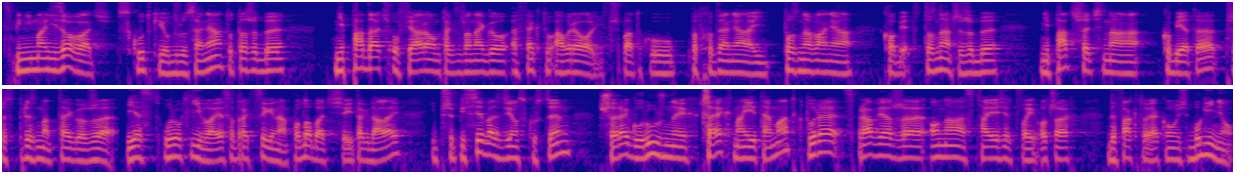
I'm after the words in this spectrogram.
zminimalizować skutki odrzucenia, to to, żeby nie padać ofiarą tak zwanego efektu aureoli w przypadku podchodzenia i poznawania kobiet. To znaczy, żeby nie patrzeć na kobietę przez pryzmat tego, że jest urokliwa, jest atrakcyjna, podoba ci się i tak dalej, i przypisywać w związku z tym szeregu różnych cech na jej temat, które sprawia, że ona staje się w Twoich oczach de facto jakąś boginią.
